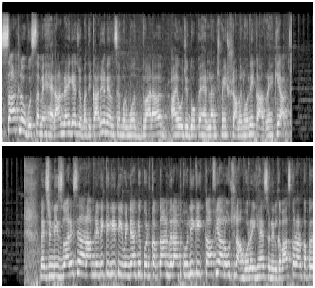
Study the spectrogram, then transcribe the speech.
साठ लोग उस समय हैरान रह गए, जब अधिकारियों ने उनसे मुर्मू द्वारा आयोजित दोपहर लंच में शामिल होने का आग्रह किया। वेस्टइंडीज दौरे से आराम लेने के लिए टीम इंडिया के पूर्व कप्तान विराट कोहली की काफ़ी आलोचना हो रही है। सुनील गवास्कर और कपिल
